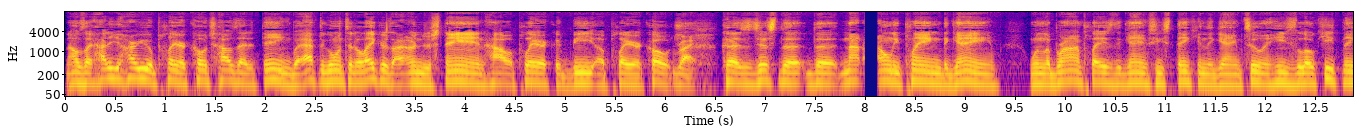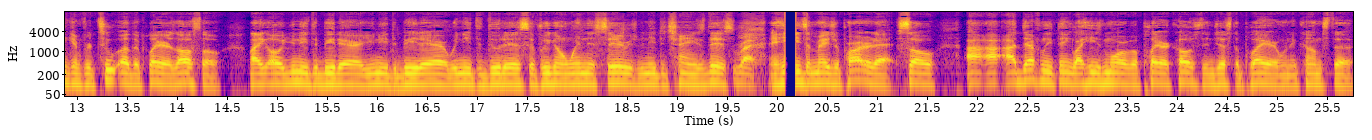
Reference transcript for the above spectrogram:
And I was like, how do you how are you a player coach? How's that a thing? But after going to the Lakers, I understand how a player could be a player coach. Right. Because just the the not only playing the game, when LeBron plays the games, he's thinking the game too, and he's low key thinking for two other players also. Like, oh, you need to be there, you need to be there, we need to do this. If we're gonna win this series, we need to change this. Right. And he's a major part of that. So I, I, I definitely think like he's more of a player coach than just a player when it comes to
